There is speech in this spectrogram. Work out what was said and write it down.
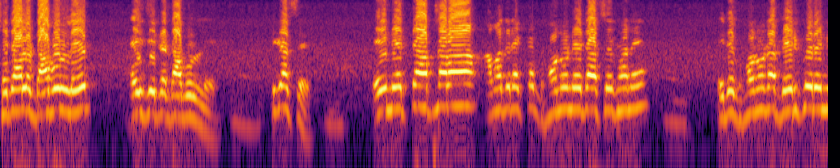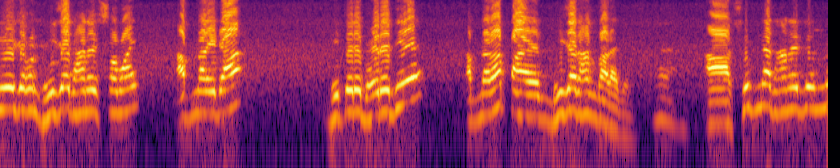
সেটা হলো ডাবল নেট এই যে এটা ডাবল নেট ঠিক আছে? এই নেটটা আপনারা আমাদের একটা ঘন নেট আছে এখানে। এটা ঘনটা বের করে নিয়ে যখন ভিজা ধানের সময় আপনার এটা ভিতরে ভরে দিয়ে আপনারা ভিজা ধান বাড়াবেন। হ্যাঁ। আর শুকনা ধানের জন্য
